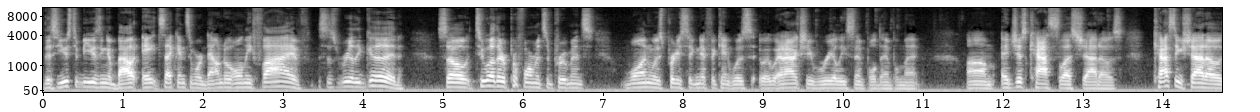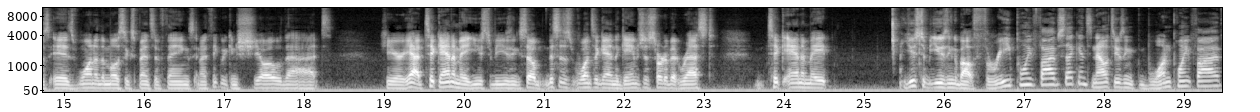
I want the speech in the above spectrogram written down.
this used to be using about 8 seconds and we're down to only 5 this is really good. So two other performance improvements. One was pretty significant was and actually really simple to implement um, it just casts less shadows. Casting shadows is one of the most expensive things, and I think we can show that here. Yeah, Tick Animate used to be using. So this is once again the game's just sort of at rest. Tick Animate used to be using about 3.5 seconds. Now it's using 1.5.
